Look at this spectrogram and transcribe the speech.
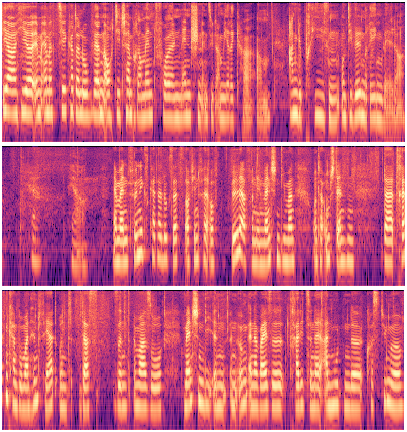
Ja, hier im MSC-Katalog werden auch die temperamentvollen Menschen in Südamerika ähm, angepriesen und die wilden Regenwälder. Ja. Ja. Ja, mein Phoenix-Katalog setzt auf jeden Fall auf Bilder von den Menschen, die man unter Umständen da treffen kann, wo man hinfährt. Und das sind immer so Menschen, die in, in irgendeiner Weise traditionell anmutende Kostüme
